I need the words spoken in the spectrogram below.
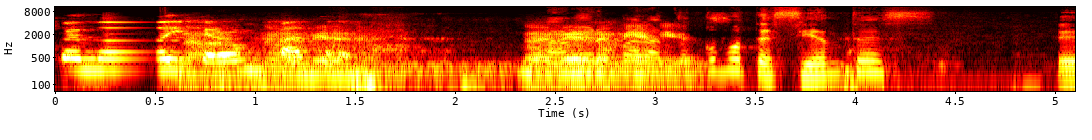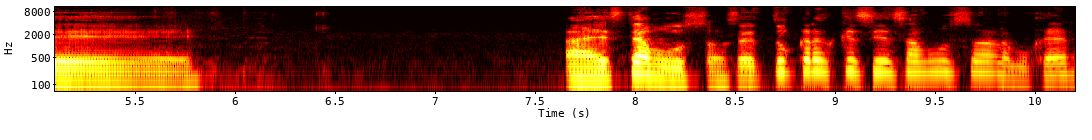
cuando no, dijeron no, patas. mira. No, A ver, Mara, ¿tú cómo te sientes eh, a este abuso? O sea, ¿tú crees que sí es abuso a la mujer?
